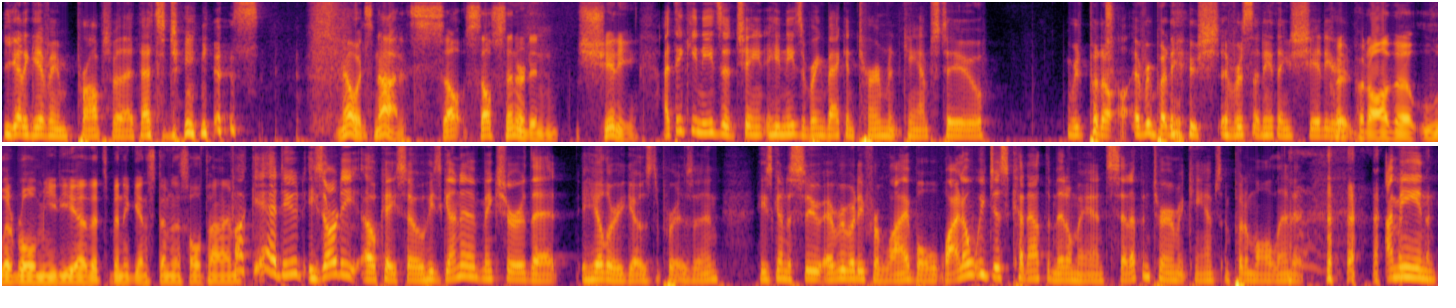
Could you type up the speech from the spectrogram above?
You got to give him props for that. That's genius. No, it's not. It's self self centered and shitty. I think he needs a change. He needs to bring back internment camps too. We put all, everybody who sh- ever said anything shitty. Put, put all the liberal media that's been against him this whole time. fuck yeah, dude. He's already okay. So he's gonna make sure that Hillary goes to prison. He's gonna sue everybody for libel. Why don't we just cut out the middleman, set up internment camps, and put them all in it? I mean,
